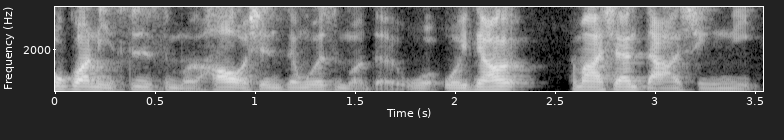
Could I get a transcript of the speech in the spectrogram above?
不管你是什么好好先生或什么的，我我一定要他妈现在打醒你。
